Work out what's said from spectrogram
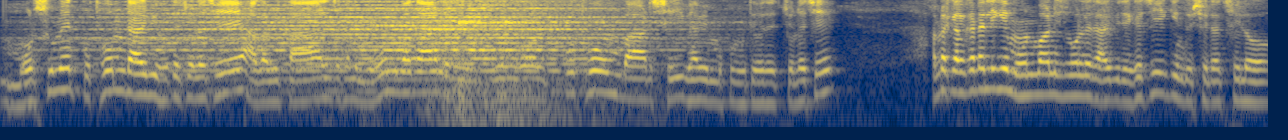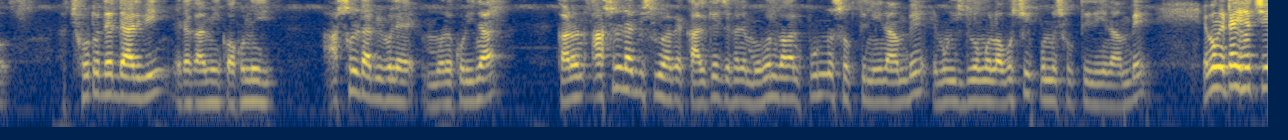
মরশুমের প্রথম ডার্বি হতে চলেছে। আগামীকাল যেখানে মোহনবাগান এবং প্রথমবার সেইভাবে মুখোমুখি হতে চলেছে। আমরা ক্যালকাটা লিগে মোহনবাগান ইস্টবেঙ্গলের ডার্বি দেখেছি, কিন্তু সেটা ছিল ছোটদের ডার্বি এটাকে আমি কখনোই আসল ডার্বি বলে মনে করি না। কারণ আসল ডার্বি শুরু হবে কালকে, যেখানে মোহনবাগান পূর্ণ শক্তি নিয়ে নামবে এবং ইস্টবেঙ্গল অবশ্যই পূর্ণ শক্তি নিয়ে নামবে। এবং এটাই হচ্ছে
